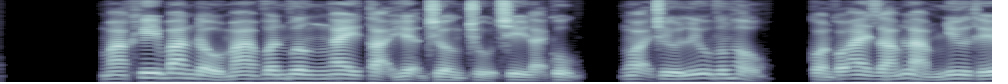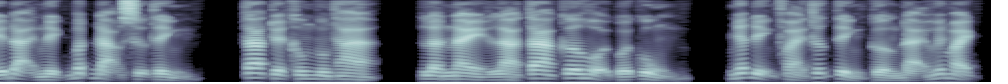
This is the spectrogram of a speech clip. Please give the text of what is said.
mà khi ban đầu ma vân vương ngay tại hiện trường chủ trì đại cục, ngoại trừ lưu vương hậu, còn có ai dám làm như thế đại nghịch bất đạo sự tình, ta tuyệt không công tha, lần này là ta cơ hội cuối cùng, nhất định phải thức tỉnh cường đại huyết mạch.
